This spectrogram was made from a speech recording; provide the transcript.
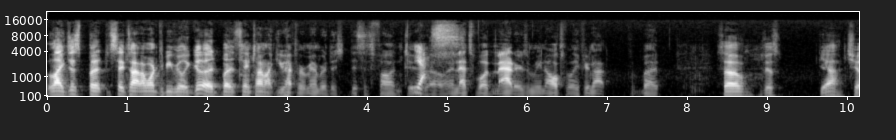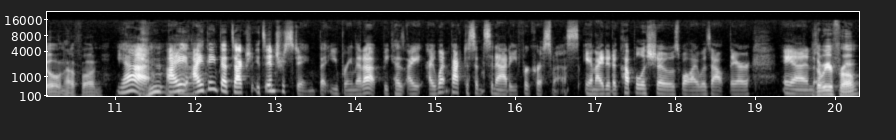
Like just, but at the same time, I want it to be really good. But at the same time, like you have to remember this. This is fun too, Yes. though, and that's what matters. I mean, ultimately, if you're not, but so just yeah, chill and have fun. Yeah, I, I think that's actually it's interesting that you bring that up because I, I went back to Cincinnati for Christmas and I did a couple of shows while I was out there and Is that where you're from?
